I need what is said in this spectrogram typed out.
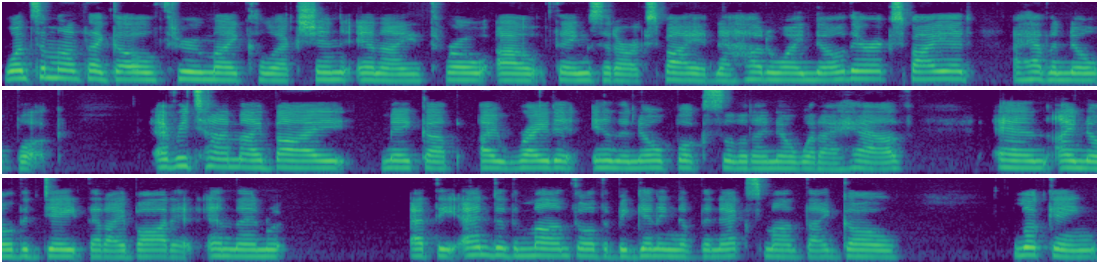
once a month I go through my collection and I throw out things that are expired. Now how do I know they're expired? I have a notebook. Every time I buy makeup, I write it in the notebook so that I know what I have and I know the date that I bought it. And then at the end of the month or the beginning of the next month, I go looking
